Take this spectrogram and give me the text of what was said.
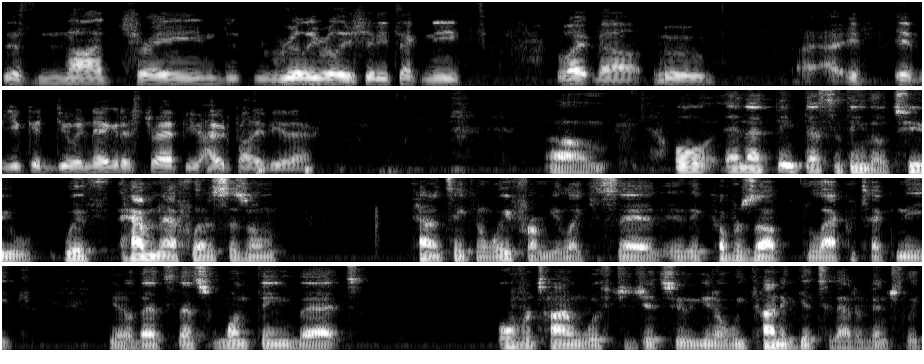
this not trained, really really shitty technique white belt who, if if you could do a negative strap, you I would probably be there. Um, well, and I think that's the thing though too with having athleticism kind of taken away from you, like you said, it, it covers up the lack of technique. You know, that's that's one thing that over time with jiu-jitsu you know we kind of get to that eventually.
